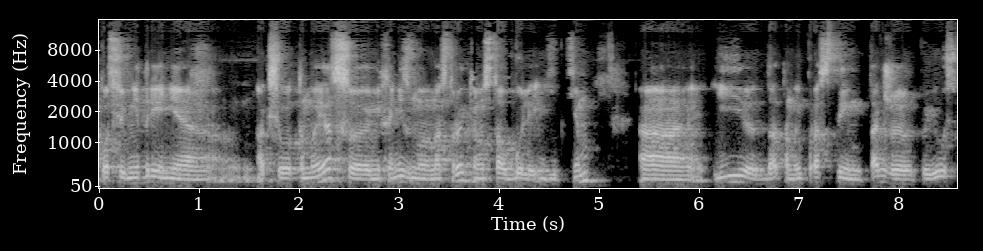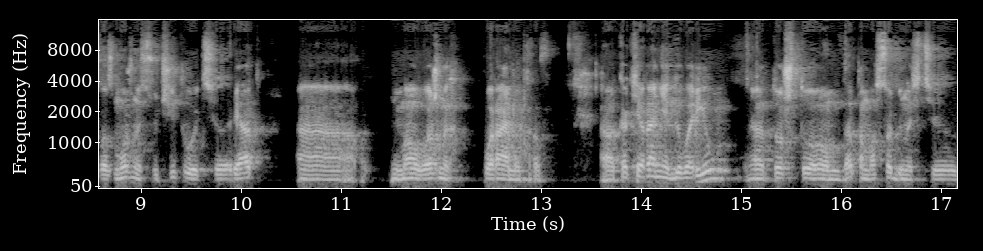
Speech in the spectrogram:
После внедрения Axiot TMS механизм настройки он стал более гибким и, да, там, и простым. Также появилась возможность учитывать ряд немаловажных параметров. А, как я ранее говорил, а, то, что да, там особенности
